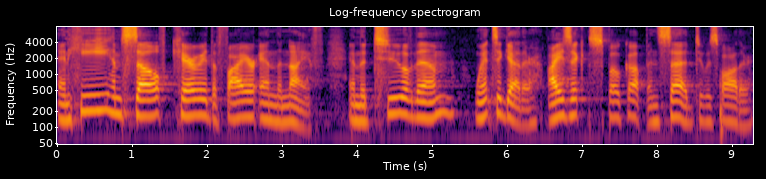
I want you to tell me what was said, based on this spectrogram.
And he himself carried the fire and the knife. And the two of them went together. Isaac spoke up and said to his father,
